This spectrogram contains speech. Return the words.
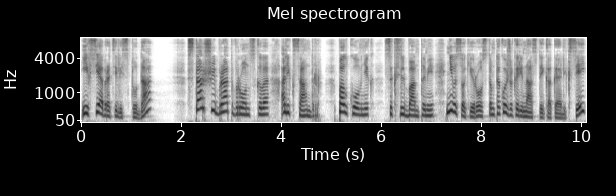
и все обратились туда, старший брат Вронского, Александр, полковник с эксельбантами, невысокий ростом, такой же коренастый, как и Алексей,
